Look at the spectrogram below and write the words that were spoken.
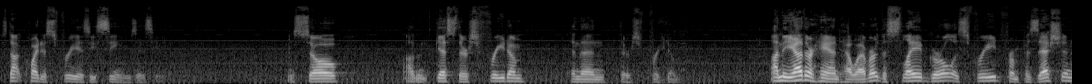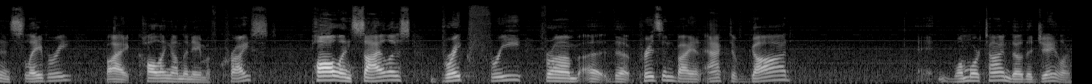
He's not quite as free as he seems, is he? And so, I guess there's freedom, and then there's freedom. On the other hand, however, the slave girl is freed from possession and slavery by calling on the name of Christ. Paul and Silas break free from uh, the prison by an act of God. One more time, though, the jailer.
